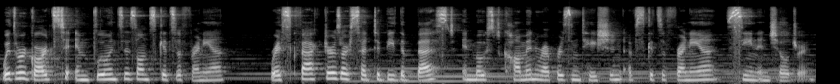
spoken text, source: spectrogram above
With regards to influences on schizophrenia, risk factors are said to be the best and most common representation of schizophrenia seen in children.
